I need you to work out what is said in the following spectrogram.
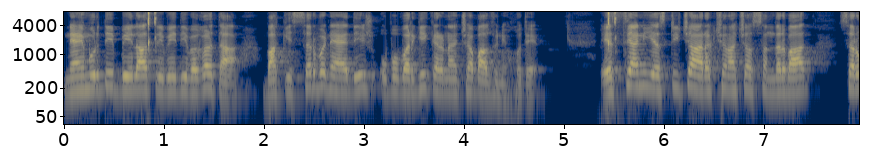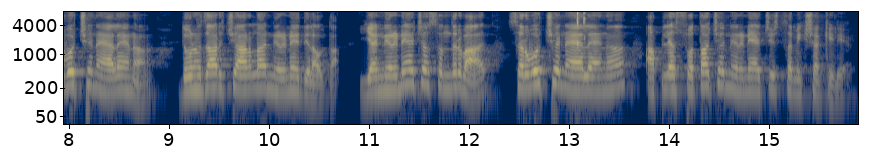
न्यायमूर्ती बेला त्रिवेदी वगळता बाकी सर्व न्यायाधीश उपवर्गीकरणाच्या बाजूने होते. एस सी आणि एस टीच्या आरक्षणाच्या संदर्भात सर्वोच्च न्यायालयानं दोन हजार चारला निर्णय दिला होता. या निर्णयाच्या संदर्भात सर्वोच्च न्यायालयानं आपल्या स्वतःच्या निर्णयाची समीक्षा केली आहे.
